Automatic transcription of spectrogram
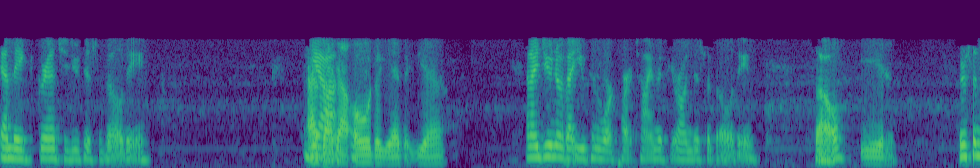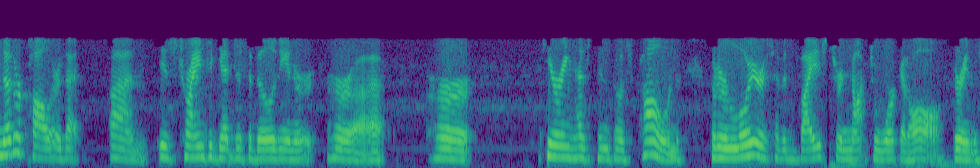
and they granted you disability. As yeah. I got older, yeah, yeah. And I do know that you can work part time if you're on disability. So yeah. There's another caller that um, is trying to get disability, and her her uh, her hearing has been postponed but her lawyers have advised her not to work at all during this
